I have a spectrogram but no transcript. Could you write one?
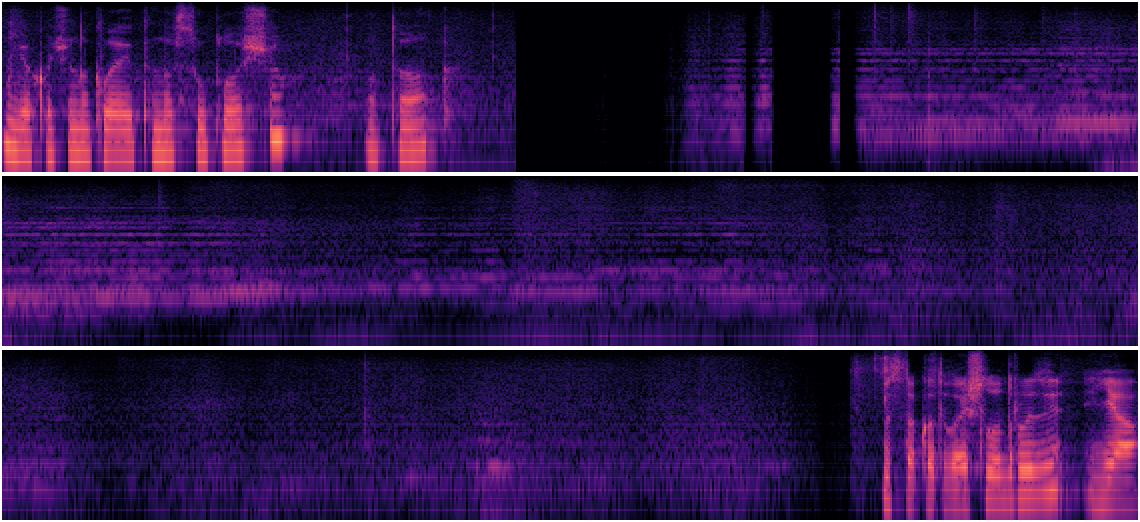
Я хочу наклеїти на всю площу. Отак. Ось так от вийшло, друзі. Я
